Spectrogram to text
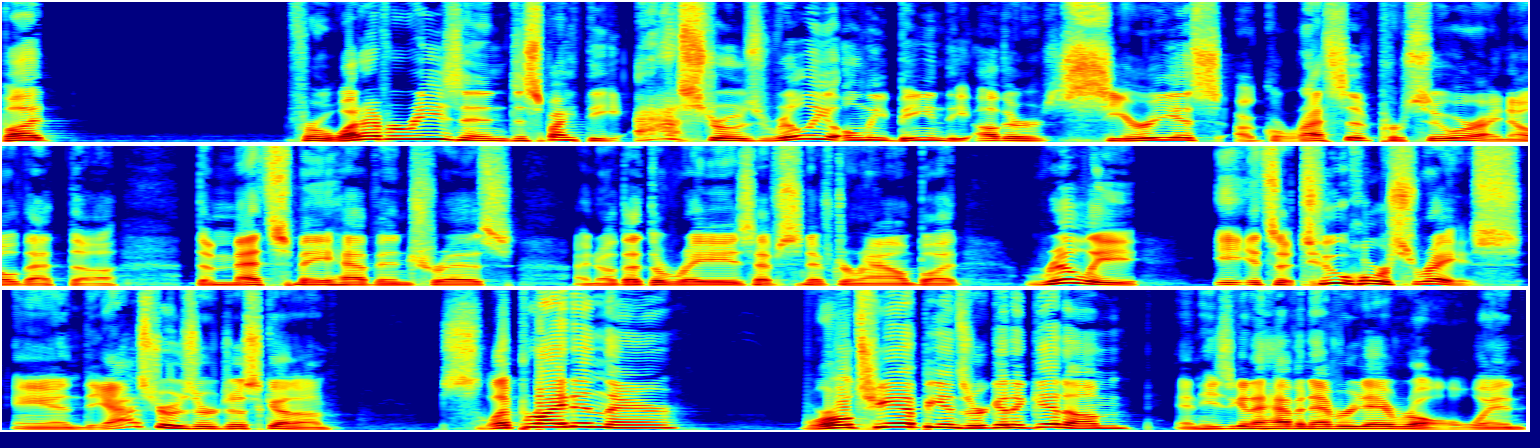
But for whatever reason, despite the Astros really only being the other serious, aggressive pursuer, I know that the the Mets may have interest. I know that the Rays have sniffed around, but really, it's a two horse race, and the Astros are just gonna slip right in there. World champions are gonna get him, and he's gonna have an everyday role. When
